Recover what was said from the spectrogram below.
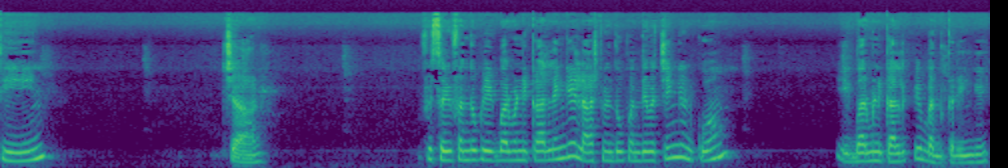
तीन, चार। फिर सभी फंदों को एक बार में निकाल लेंगे। लास्ट में दो फंदे बचेंगे, उनको हम एक बार में निकाल के बंद करेंगे।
